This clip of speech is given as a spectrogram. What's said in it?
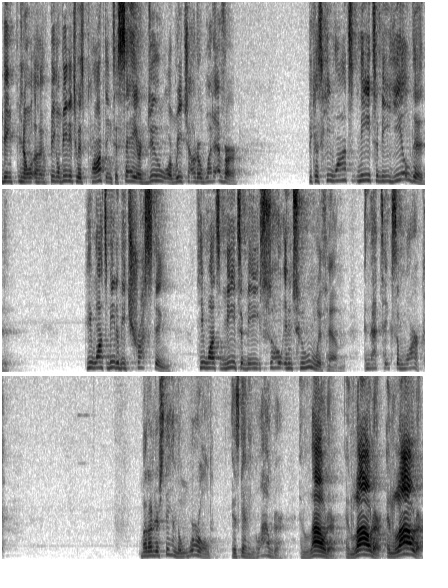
being, you know, uh, being obedient to his prompting to say or do or reach out or whatever. Because he wants me to be yielded. He wants me to be trusting. He wants me to be so in tune with Him, and that takes some work. But understand the world is getting louder and louder and louder and louder.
